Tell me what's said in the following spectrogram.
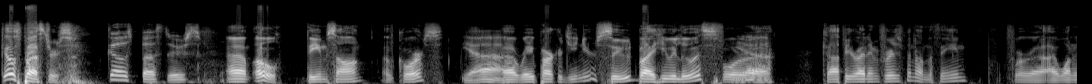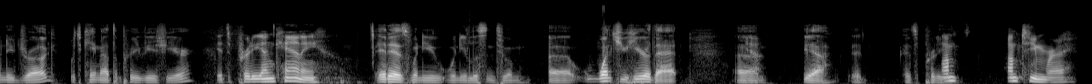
Ghostbusters. Ghostbusters. Um, oh, theme song, of course. Yeah. Uh, Ray Parker Jr. sued by Huey Lewis for Yeah. uh, copyright infringement on the theme for uh, "I Want a New Drug," which came out the previous year. it's pretty uncanny. It is when you when you listen to him. Uh, once you hear that, um, yeah, it, it's pretty. I'm I'm Team Ray.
